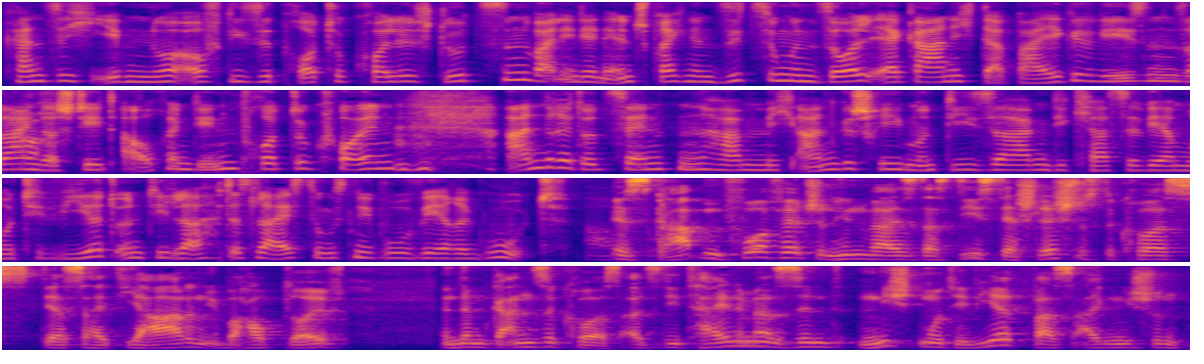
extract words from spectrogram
kann sich eben nur auf diese Protokolle stützen, weil in den entsprechenden Sitzungen soll er gar nicht dabei gewesen sein. Ach. Das steht auch in den Protokollen. Mhm. Andere Dozenten haben mich angeschrieben und die sagen, die Klasse wäre motiviert und die, das Leistungsniveau wäre gut. Es gab im Vorfeld schon Hinweise, dass dies der schlechteste Kurs, der seit Jahren überhaupt läuft in dem ganzen Kurs. Also die Teilnehmer sind nicht motiviert, was eigentlich schon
